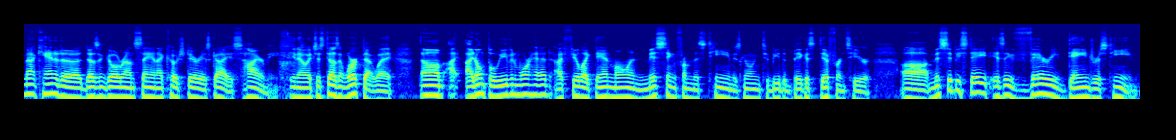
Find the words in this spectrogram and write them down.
Matt Canada doesn't go around saying, I coach Derrius Guice, hire me. You know, it just doesn't work that way. Um, I, I don't believe in Moorhead. I feel like Dan Mullen missing from this team is going to be the biggest difference here. Uh, Mississippi State is a very dangerous team.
